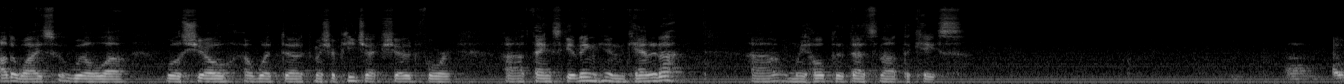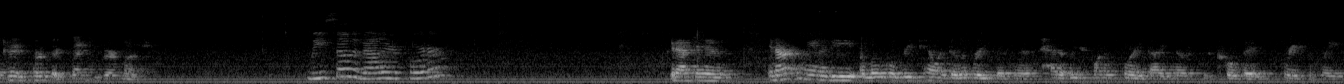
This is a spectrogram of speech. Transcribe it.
Otherwise, we'll, uh, we'll show uh, what uh, Commissioner Pieciak showed for uh, Thanksgiving in Canada. Uh, and We hope that that's not the case. Uh, Okay, perfect, thank you very much. Lisa, the Valley Reporter? Good afternoon. In our community, a local retail and delivery business had at least one employee diagnosed with COVID recently,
